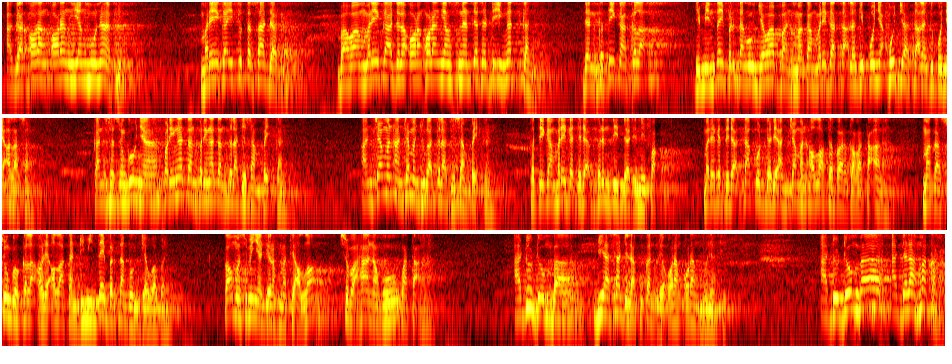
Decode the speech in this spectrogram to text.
agar orang-orang yang munafik mereka itu tersadar bahwa mereka adalah orang-orang yang senantiasa diingatkan. Dan ketika kelak dimintai pertanggungjawaban maka mereka tak lagi punya hujah tak lagi punya alasan. Karena sesungguhnya peringatan-peringatan telah disampaikan. Ancaman-ancaman juga telah disampaikan. Ketika mereka tidak berhenti dari nifak mereka tidak takut dari ancaman Allah taala maka sungguh kelak oleh Allah akan dimintai pertanggungjawaban kaum muslimin yang dirahmati Allah subhanahu wa taala adu domba biasa dilakukan oleh orang-orang munafik adu domba adalah makar.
